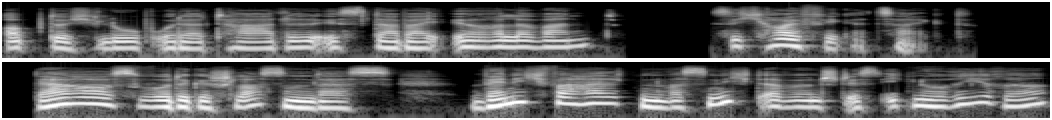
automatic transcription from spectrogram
ob durch Lob oder Tadel, ist dabei irrelevant, sich häufiger zeigt. Daraus wurde geschlossen, dass wenn ich Verhalten, was nicht erwünscht ist, ignoriere,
